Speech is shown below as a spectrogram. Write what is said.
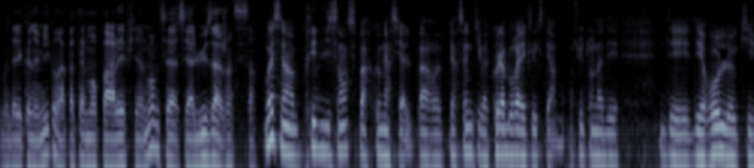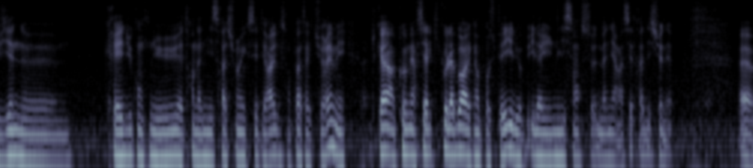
Modèle économique, on n'a pas tellement parlé finalement, mais c'est à, l'usage, hein, c'est ça Ouais, c'est un prix de licence par commercial, par euh, personne qui va collaborer avec l'externe. Ensuite, on a des, des, des rôles qui viennent euh, créer du contenu, être en administration, etc., qui ne sont pas facturés, mais en tout cas, un commercial qui collabore avec un prospect, il, a une licence de manière assez traditionnelle. Euh,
